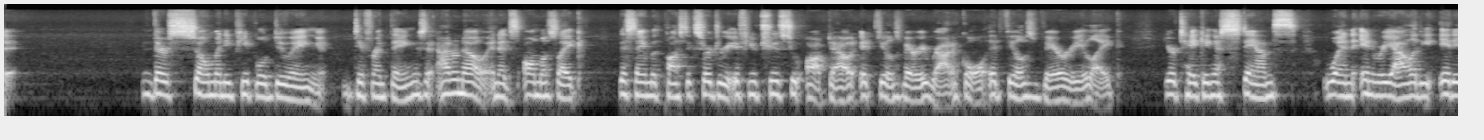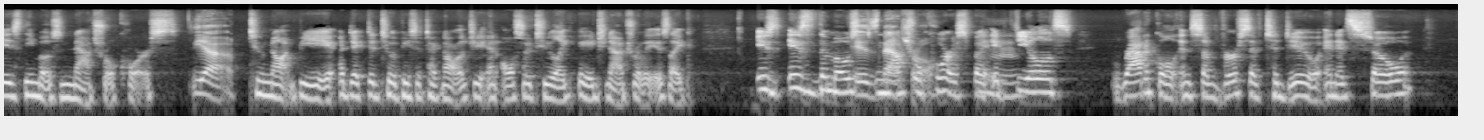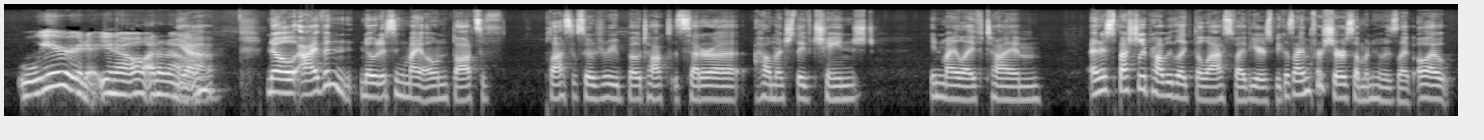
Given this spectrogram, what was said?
there's so many people doing different things. I don't know. And it's almost like the same with plastic surgery. If you choose to opt out, it feels very radical. It feels very like you're taking a stance when in reality it is the most natural course. Yeah. To not be addicted to a piece of technology and also to like age naturally is like is is the most is natural. natural. course, but mm-hmm. it feels radical and subversive to do and it's so weird, you know? I don't know. Yeah. No, I've been noticing my own thoughts of plastic surgery, Botox, etc., how much they've changed in my lifetime. And especially probably like the last five years, because I'm for sure someone who is like, oh,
